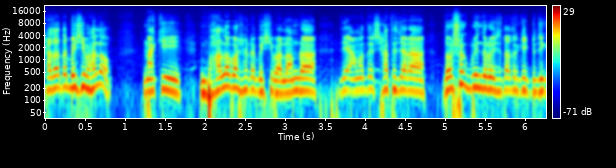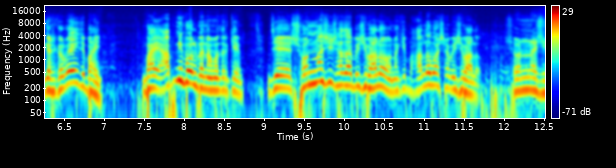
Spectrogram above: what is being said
সাজাটা বেশি ভালো? নাকি ভালোবাসাটা বেশি ভালো? আমরা যে আমাদের সাথে যারা দর্শকবৃন্দ রয়েছে তাদেরকে একটু জিজ্ঞাসা করব এই যে ভাই ভাই আপনি বলবেন আমাদেরকে যে সন্ন্যাসী সাজা বেশি ভালো নাকি ভালোবাসা বেশি ভালো? সন্ন্যাসী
